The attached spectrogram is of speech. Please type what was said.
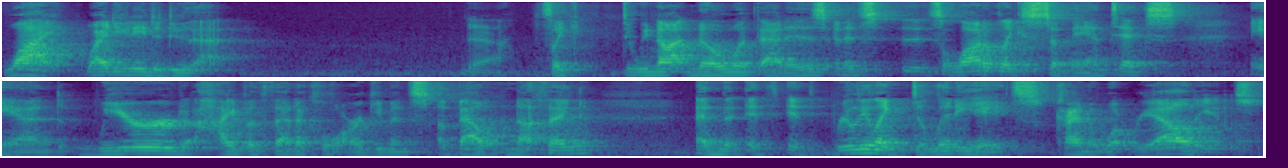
why? Why do you need to do that Yeah. it's like do we not know what that is and it's it's a lot of like semantics and weird hypothetical arguments about nothing and it, it really like delineates kind of what reality is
